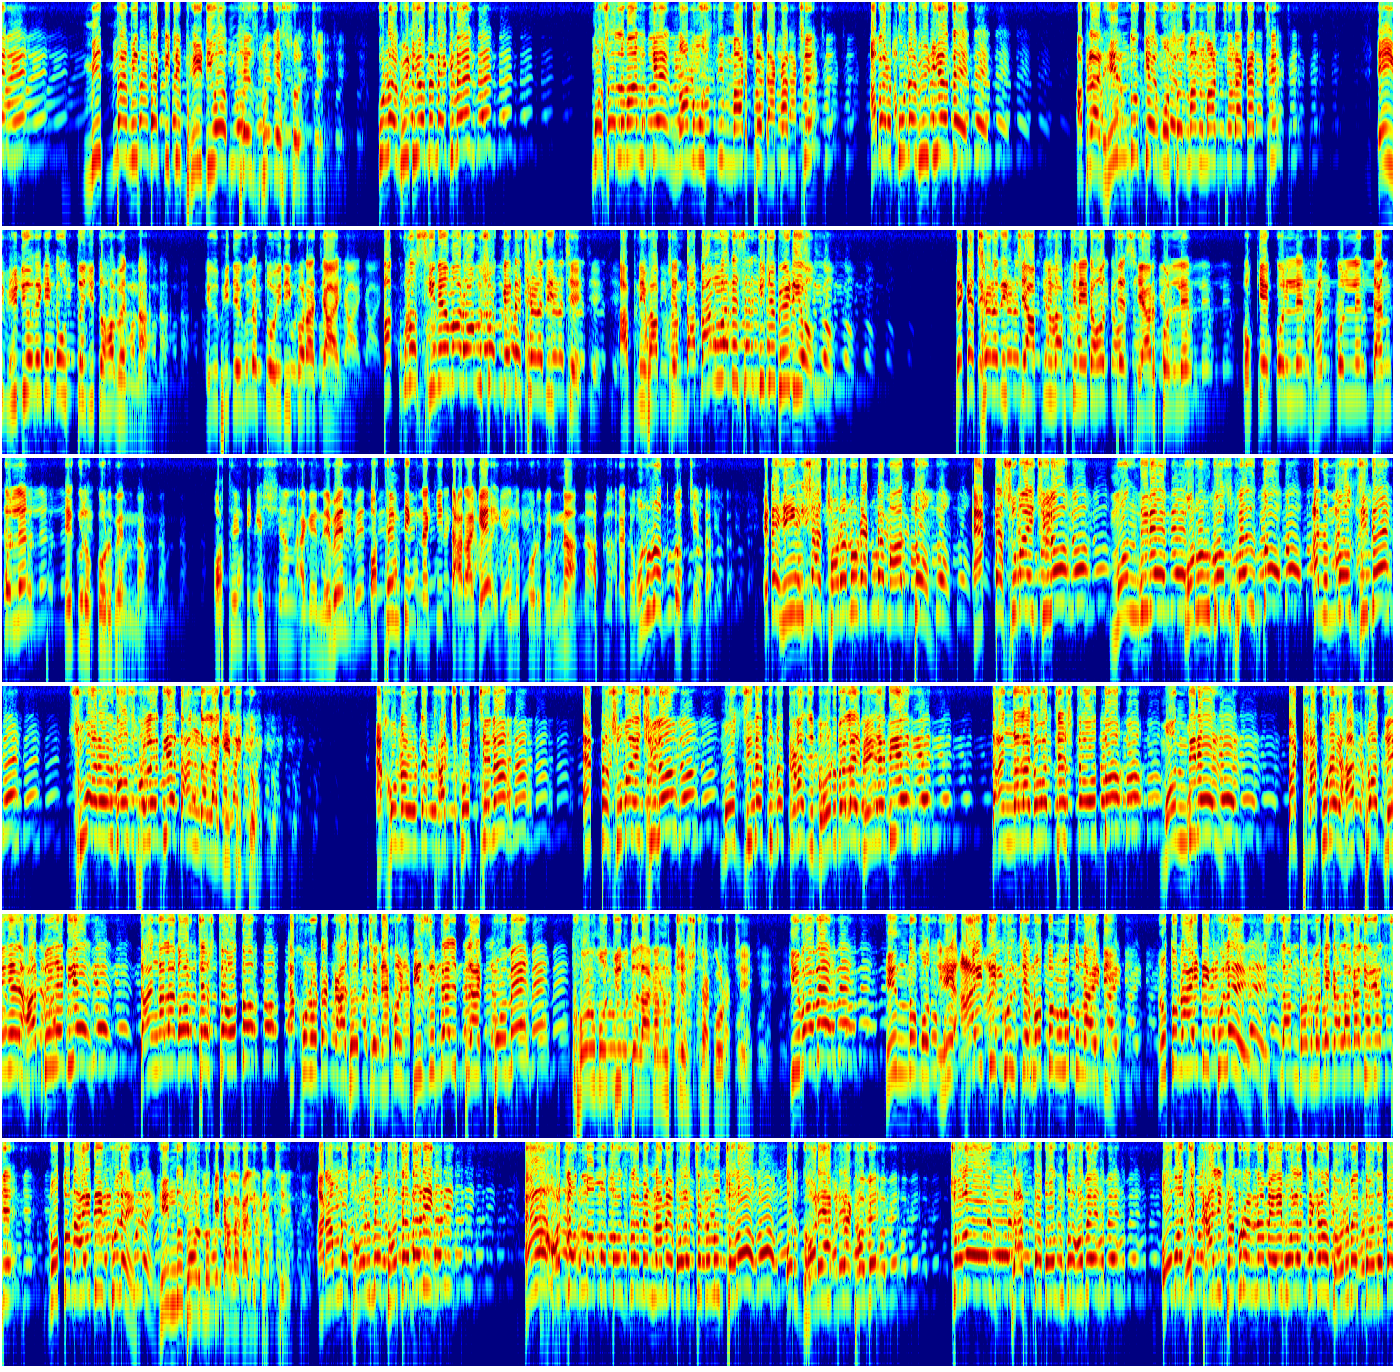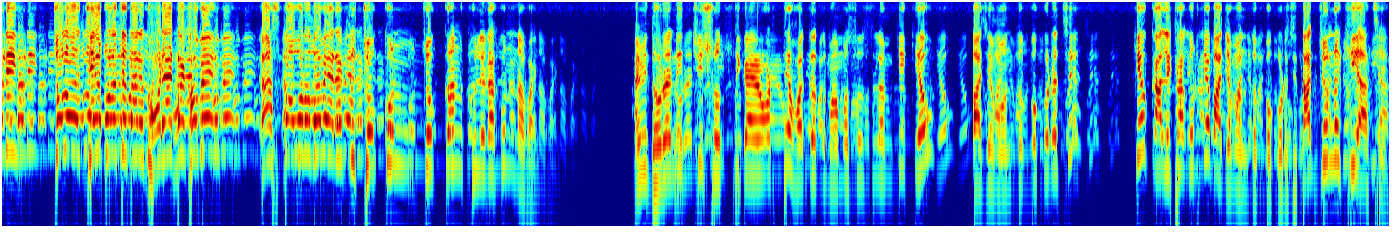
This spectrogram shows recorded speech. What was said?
মিথ্যা মিথ্যা কিছু ভিডিও ফেসবুকে চলছে। কোন ভিডিওতে দেখবেন? মুসলমানকে নন মুসলিম মারছে দেখাচ্ছে। আবার কোন ভিডিওতে আপনার হিন্দুকে মুসলমান মারছে দেখাচ্ছে। এই ভিডিও দেখে কেউ উত্তেজিত হবেন না। এই ভিডিওগুলো তৈরি করা যায়। বা কোন সিনেমার অংশ কেটে ছেড়ে দিচ্ছে। আপনি ভাবছেন, বা বাংলাদেশের কিছু ভিডিও দেখে ছেড়ে দিচ্ছে। আপনি ভাবছেন এটা হচ্ছে শেয়ার করলেন ওকে করলেন, হ্যান করলেন, ত্যান করলেন, এগুলো করবেন না। অথেন্টিকেশন আগে নেবেন। অথেন্টিক নাকি তার আগে এগুলো করবেন না। আপনাদের কাছে অনুরোধ করছে এটা। এটা হিংসা ছড়ানোর একটা মাধ্যম। একটা সময় ছিল মন্দিরে গরুর গোস ফেলতো আর মসজিদে শুয়ারের গোস ফেলে দিয়ে দাঙ্গা লাগিয়ে দিত। এখন আর ওটা কাজ করছে না। একটা সময় ছিল, মসজিদে দুটো কাজ ভোরবেলায় ভেঙে দিয়ে দাঙ্গা লাগাবার চেষ্টা হতো। মন্দিরের বা ঠাকুরের হাত ফাত ভেঙে, হাত ভেঙে দিয়ে দাঙ্গা লাগাবার চেষ্টা হতো। এখন ওটা কাজ হচ্ছে না। এখন ডিজিটাল প্ল্যাটফর্মে ধর্মযুদ্ধ লাগানোর চেষ্টা করছে। কীভাবে? হিন্দু আইডি খুলছে, নতুন নতুন আইডি। নতুন আইডি খুলে ইসলাম ধর্মকে গালাগালি দিচ্ছে। নতুন আইডি খুলে হিন্দু ধর্মকে গালাগালি দিচ্ছে। আর আমরা ধর্মের ধ্বজাধারী। হ্যাঁ হজরত মোহাম্মদ সাল্লামের নামে বলেছে কেন? চলো, ওর ঘরে একটা খাবে চলো রাস্তা বন্ধ হবে। ও বলছে, কালী ঠাকুরের নামে এই বলেছে কেন? ধর্মের ধ্বজাধারী। চলো, যে বলেছে তার ঘরে অ্যাটাক হবে। রাস্তা অবরোধ হবে। আর একটু চোখ চোখ কান খুলে রাখুন না ভাই। আমি ধরে নিচ্ছি সত্যিকারের অর্থে হজরত মোহাম্মদ সাল্লামকে কেউ বাজে মন্তব্য করেছে? কেউ কালী ঠাকুরকে বাজে মন্তব্য করেছে। তার জন্য কি আছে?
